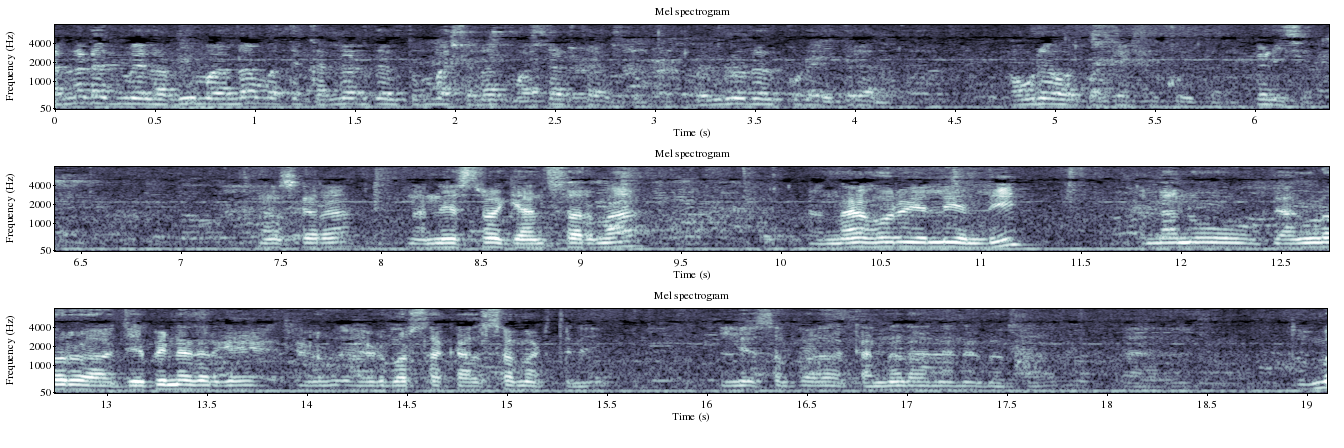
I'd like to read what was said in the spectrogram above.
ಕನ್ನಡದ ಮೇಲೆ ಅಭಿಮಾನ ಮತ್ತು ಕನ್ನಡದಲ್ಲಿ ತುಂಬ ಚೆನ್ನಾಗಿ ಮಾತಾಡ್ತಾ ಇದ್ರು ಬೆಂಗಳೂರಲ್ಲಿ ಕೂಡ ಇದ್ರೆ ಅಂತ ಅವರೇ ಅವ್ರ ಬಗ್ಗೆ ಹೇಳ್ಕೊಳ್ತಾರೆ ಹೇಳಿ ಸರ್ ನಮಸ್ಕಾರ ನನ್ನ ಹೆಸರು ಗ್ಯಾನ್ ಶರ್ಮಾ ನನ್ನ ಎಲ್ಲಿ ಅಲ್ಲಿ ನಾನು ಬೆಂಗಳೂರು ಜೆ ಪಿ ನಗರ್ಗೆ ಎರಡು ಎರಡು ವರ್ಷ ಕೆಲಸ ಮಾಡ್ತೀನಿ ಇಲ್ಲಿ ಸ್ವಲ್ಪ ನನಗೆ ಗೊತ್ತು ತುಂಬ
